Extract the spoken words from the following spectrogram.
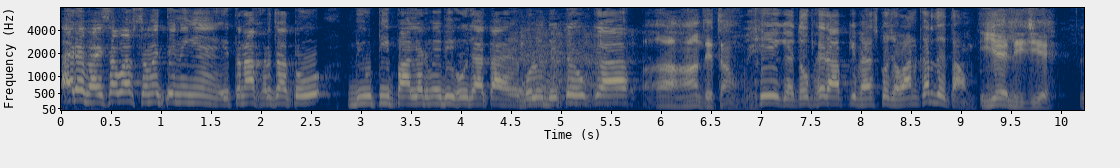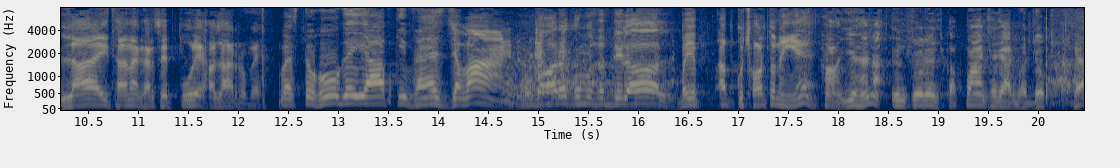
अरे भाई साहब आप समझते नहीं है। इतना खर्चा तो ब्यूटी पार्लर में भी हो जाता है। बोलो देते हो क्या? हाँ हाँ देता हूँ ठीक है तो फिर आपकी भैंस को जवान कर देता हूँ। ये लीजिए लाई था ना घर से पूरे हज़ार रुपए बस तो हो गई आपकी भैंस जवान। मुबारक हो मुसद्दिलाल। भाई अब, अब कुछ और तो नहीं है? हाँ ये है ना इंश्योरेंस का पाँच हज़ार भर दो। क्या?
